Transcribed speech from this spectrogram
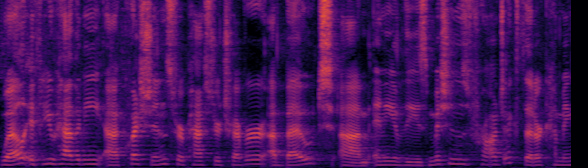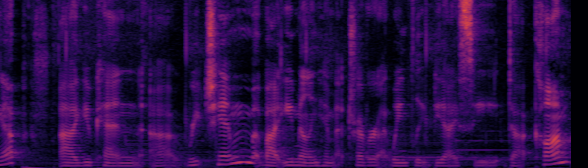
Well, if you have any uh, questions for Pastor Trevor about um, any of these missions projects that are coming up, uh, you can uh, reach him by emailing him at trevor at wainfleetbic.com.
